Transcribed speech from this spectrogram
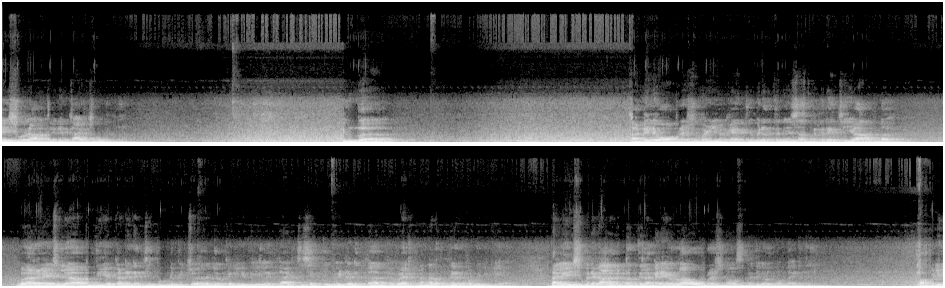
യേശു ഒരു അർത്ഥന് കാഴ്ച കൊടുക്കുക ഇന്ന് കണ്ണിന് ഓപ്പറേഷൻ വഴിയൊക്കെ തിമിരത്തിന് ശസ്ത്രക്രിയ ചെയ്യാറുണ്ട്. വേറെ ചില പുതിയ കണ്ണിന് ചിപ്പ് പിടിപ്പിച്ചോ ഏതെങ്കിലുമൊക്കെ രീതിയിൽ കാഴ്ചശക്തി വീണ്ടെടുക്കാൻ ഗവേഷണങ്ങൾ മുന്നേറിക്കൊണ്ടിരിക്കുകയാണ്. എന്നാൽ യേശുവിന്റെ കാലഘട്ടത്തിൽ അങ്ങനെയുള്ള ഓപ്പറേഷനോ സംഗതികളൊന്നും ഉണ്ടായിരുന്നില്ല. അപ്പോൾ ഈ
